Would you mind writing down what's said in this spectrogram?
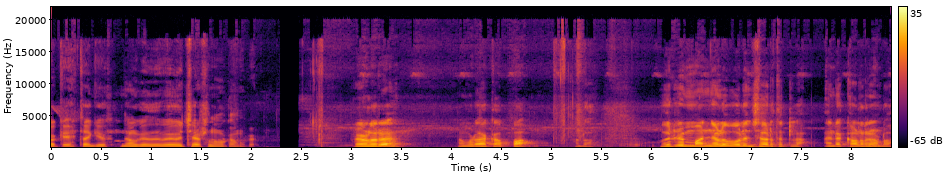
ഓക്കെ താങ്ക് യു നമുക്ക് വേവിച്ച ശേഷം നോക്കാം നമുക്ക്. വളരെ നമ്മുടെ ആ കപ്പ കണ്ടോ ഒരു മഞ്ഞൾ പോലും ചേർത്തിട്ടില്ല. അതിന്റെ കളർ കണ്ടോ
